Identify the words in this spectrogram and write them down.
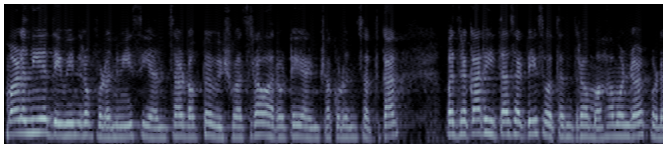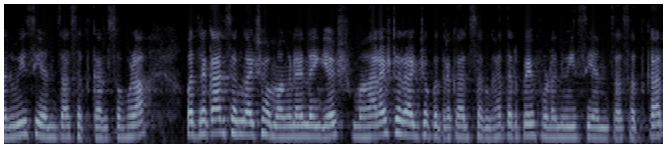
माननीय देवेंद्र फडणवीस यांचा डॉक्टर विश्वासराव आरोटे यांच्याकडून सत्कार. पत्रकार हितासाठी स्वतंत्र महामंडळ फडणवीस यांचा सत्कार सोहळा. पत्रकार संघाच्या मागण्यांना यश. महाराष्ट्र राज्य पत्रकार संघातर्फे फडणवीस यांचा सत्कार.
